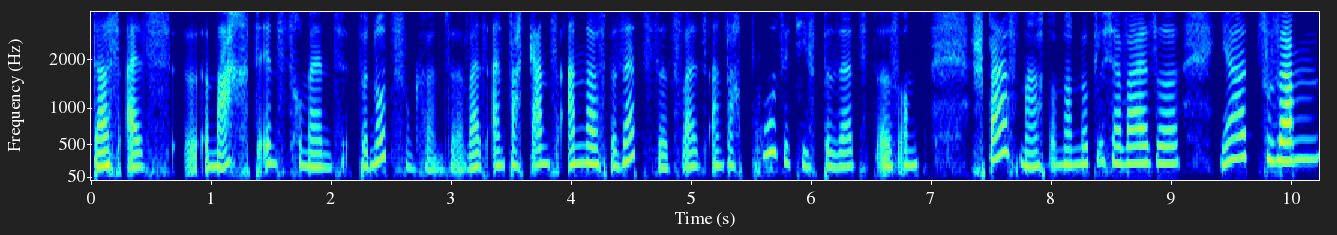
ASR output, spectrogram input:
das als äh, Machtinstrument benutzen könnte, weil es einfach ganz anders besetzt ist, weil es einfach positiv besetzt ist und Spaß macht und man möglicherweise ja zusammen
